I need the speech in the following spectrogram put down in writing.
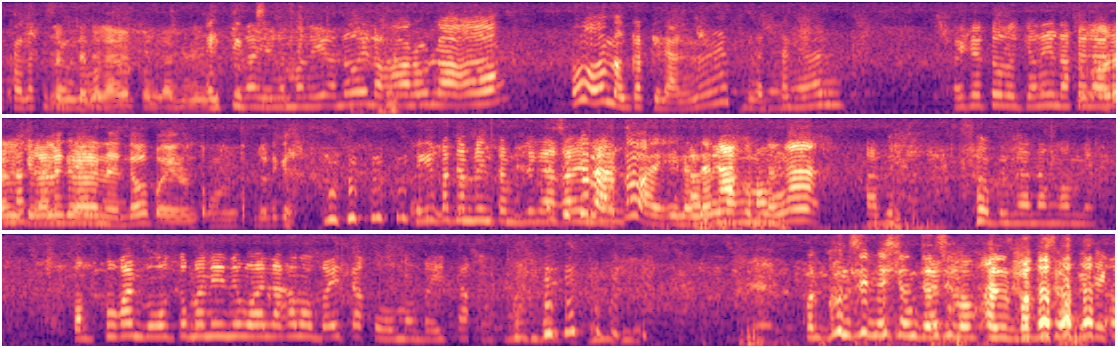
Akala ko sa Plancha na loob. lang, panlaminate. Ay, Wala, teach. yun naman eh, ano, ilang araw lang. Oo, magkakilala na. Pinagtagal. Ay, katulad kanina, kilala na kilala Alden. kilala na yun daw. Pairontok-muntok doon ka. Sige, patambling-tambling nga Ay, kanina. sigurado ay inananakot ng na ma'am. nga. Sabi, sabi nga ng mami, Pag po kayo, huwag ka maniniwala ka, mabait ako, mabait ako. Pag-consummation dyan si Ma'am Alba. sabi ko,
